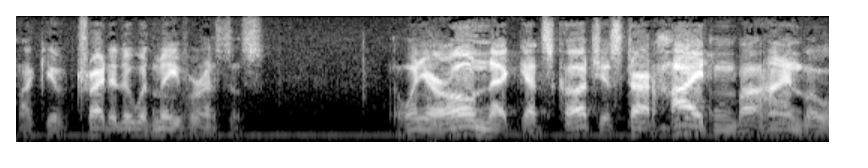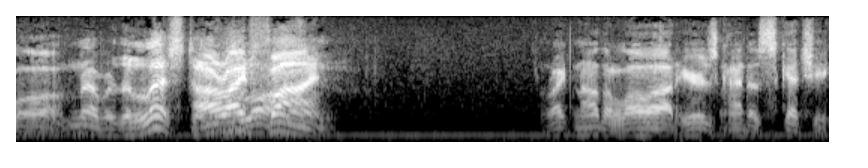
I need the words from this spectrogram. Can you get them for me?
like you've tried to do with me, for instance. But when your own neck gets caught, you start hiding behind the law. Nevertheless, All right, law- fine. Right now, the law out here is kind of sketchy.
